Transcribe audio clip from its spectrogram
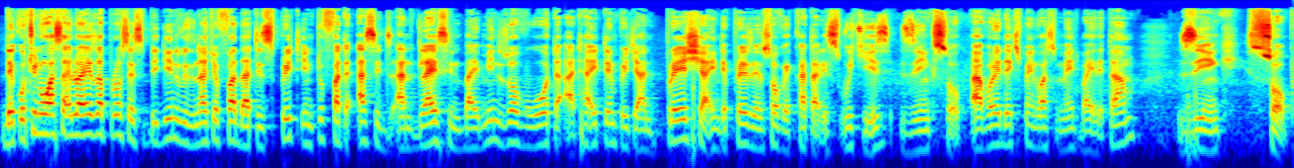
The continuous hydrolyzer process begins with natural fat that is split into fatty acids and glycerin by means of water at high temperature and pressure in the presence of a catalyst, which is zinc soap. I've already explained what's meant by the term zinc soap.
